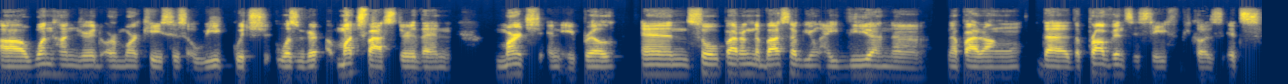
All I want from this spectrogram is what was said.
uh, 100 or more cases a week which was much faster than march and april and so parang nabasag yung idea na na parang the the province is safe because it's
